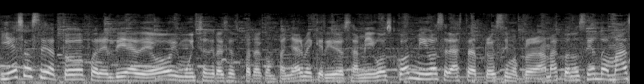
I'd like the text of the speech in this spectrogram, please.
Y eso ha sido todo por el día de hoy. Muchas gracias por acompañarme, queridos amigos. Conmigo será hasta el próximo programa, conociendo más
